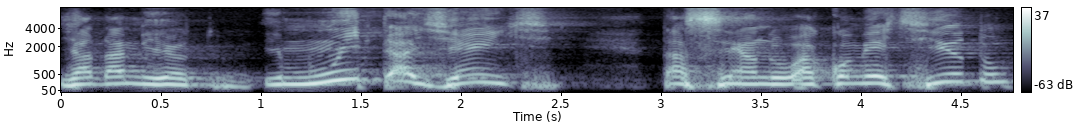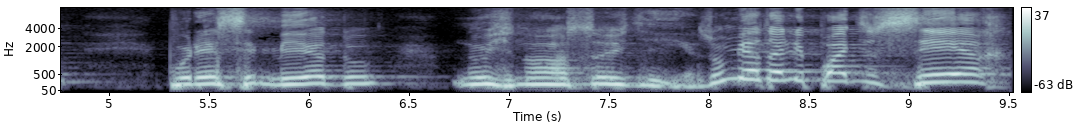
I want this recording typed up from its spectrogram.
já dá medo. E muita gente está sendo acometido por esse medo nos nossos dias. O medo ele pode ser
